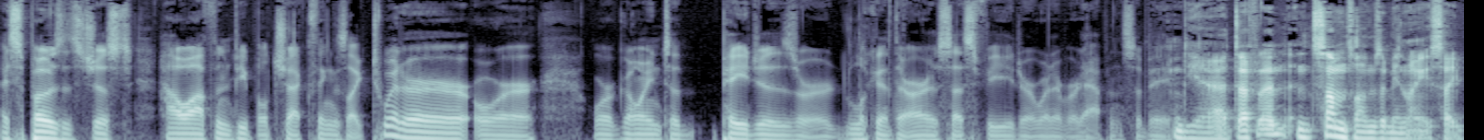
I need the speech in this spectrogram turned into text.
I suppose it's just how often people check things like Twitter or or going to pages or looking at their RSS feed or whatever it happens to be. Yeah, definitely. And sometimes, I mean, like you say,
